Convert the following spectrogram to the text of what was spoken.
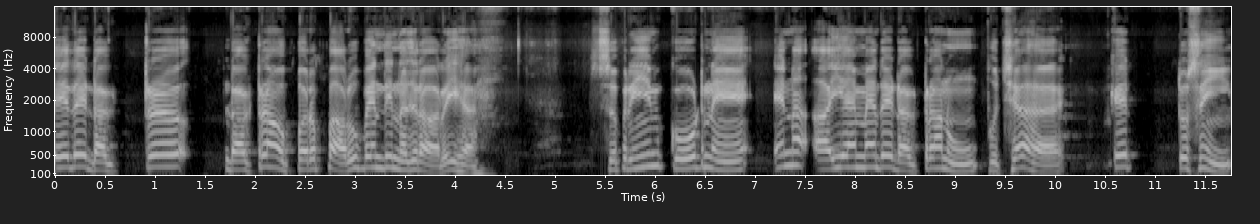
ਇਹਦੇ ਡਾਕਟਰ, ਡਾਕਟਰਾਂ ਉੱਪਰ ਭਾਰੂ ਪੈਂਦੀ ਨਜ਼ਰ ਆ ਰਹੀ ਹੈ। ਸੁਪਰੀਮ ਕੋਰਟ ਨੇ ਇਹਨਾਂ ਆਈਐਮਏ ਦੇ ਡਾਕਟਰਾਂ ਨੂੰ ਪੁੱਛਿਆ ਹੈ ਕਿ ਤੁਸੀਂ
